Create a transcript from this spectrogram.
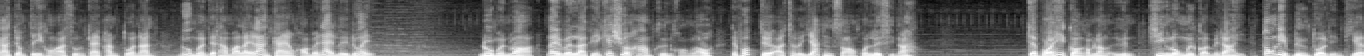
การโจมตีของอสูรกายพันตัวนั้น ดูเหมือนจะทำอะไรร่างกายของเขาไม่ได้เลยด้วย ดูเหมือนว่าในเวลาเพียงแค่ชั่วข้ามคืนของเรา จะพบเจออัจฉริยะถึงสองคนเลยสินะ จะปล่อยให้กองกำลังอื่น ชิงลงมือก่อนไม่ได้ ต้องรีบดึงตัวหลินเทียน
